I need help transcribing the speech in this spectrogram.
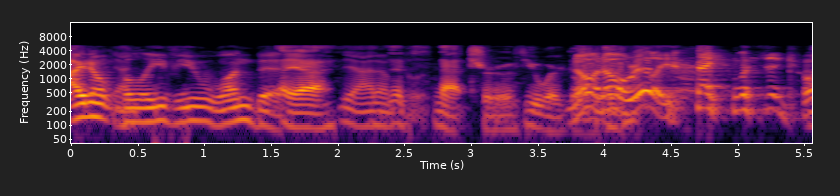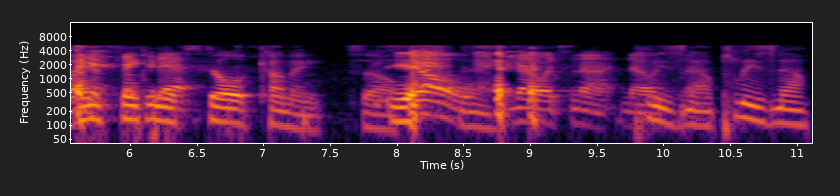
I don't Yeah. believe you one bit. yeah, yeah. I don't. it's believe- not true. You were No, going no, to. really. I wasn't going I'm to thinking that. it's still coming. So Yeah. No, no, it's not. No, please it's no. Please no.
